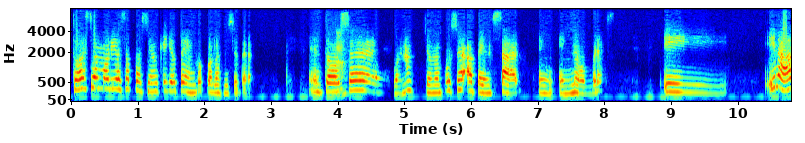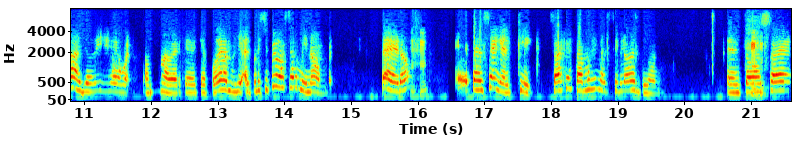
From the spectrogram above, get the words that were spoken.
todo ese amor y esa pasión que yo tengo por la fisioterapia. Entonces, bueno, yo me puse a pensar en, nombres y, y, nada, yo dije, bueno, vamos a ver qué, podemos. Y al principio iba a ser mi nombre, pero eh, pensé en el clic. Sabes que estamos en el siglo XXI. Entonces,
